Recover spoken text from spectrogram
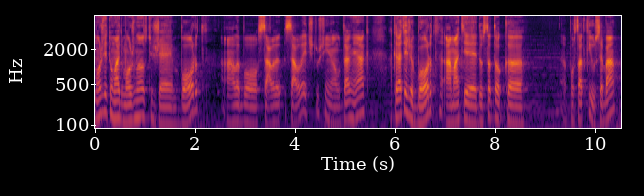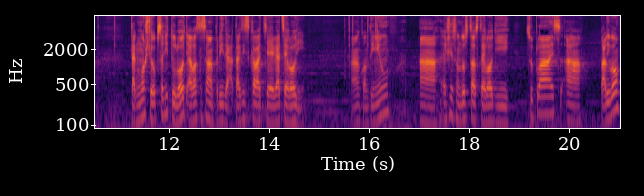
môžete tu mať možnosť, že board alebo salve, salvage, tuším, alebo tak nejak. A keď dáte, že board a máte dostatok e, posadky u seba, tak môžete obsadiť tú loď a vlastne sa vám pridá. Tak získavate viacej lodí. A continue. A ešte som dostal z tej lodi supplies a palivo,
